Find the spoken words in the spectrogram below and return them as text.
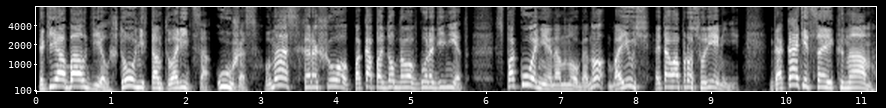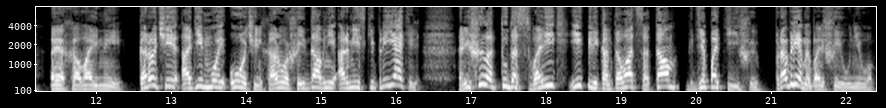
так я обалдел, что у них там творится? Ужас. У нас хорошо, пока подобного в городе нет. Спокойнее намного, но боюсь, это вопрос времени. Докатится и к нам эхо войны. Короче, один мой очень хороший и давний армейский приятель решил оттуда свалить и перекантоваться там, где потише. Проблемы большие у него.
